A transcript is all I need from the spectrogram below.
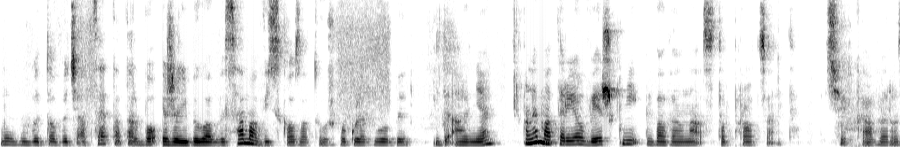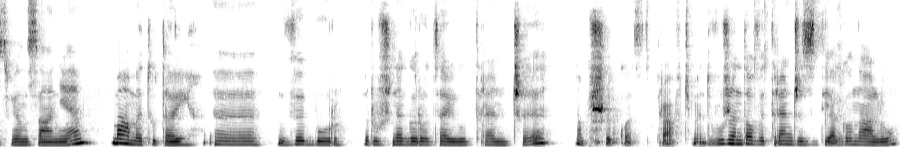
mógłby to być acetat, albo jeżeli byłaby sama wiskoza, to już w ogóle byłoby idealnie. Ale materiał wierzchni bawełna 100%. Ciekawe rozwiązanie. Mamy tutaj y, wybór różnego rodzaju tręczy. Na przykład sprawdźmy dwurzędowy trench z diagonalu,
